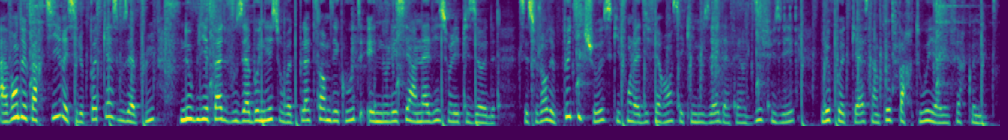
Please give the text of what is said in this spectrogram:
Avant de partir, et si le podcast vous a plu, n'oubliez pas de vous abonner sur votre plateforme d'écoute et de nous laisser un avis sur l'épisode. C'est ce genre de petites choses qui font la différence et qui nous aident à faire diffuser le podcast un peu partout et à le faire connaître.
